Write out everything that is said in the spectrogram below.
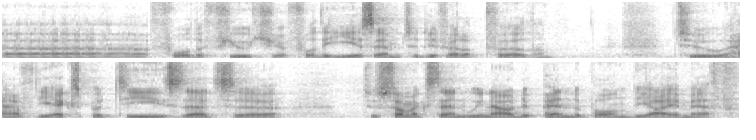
uh, for the future for the ESM to develop further, to have the expertise that uh, to some extent we now depend upon the IMF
